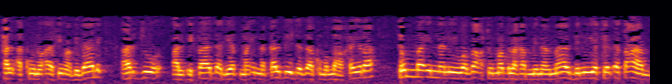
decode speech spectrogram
هل أكون آثما بذلك؟ أرجو الإفادة ليطمئن قلبي. جزاكم الله خيرا. ثم إنني وضعت مبلغا من المال بنية الإطعام.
